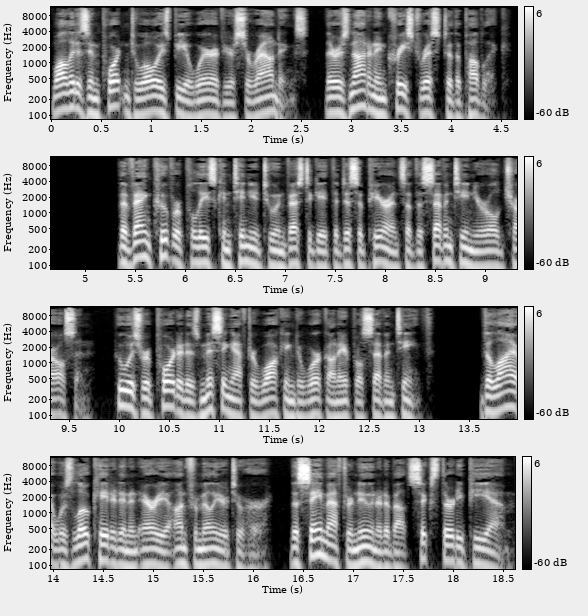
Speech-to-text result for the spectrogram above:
While it is important to always be aware of your surroundings, there is not an increased risk to the public. The Vancouver police continued to investigate the disappearance of the 17 year old Charlson, who was reported as missing after walking to work on April 17. Deliah was located in an area unfamiliar to her, the same afternoon at about 6:30 p.m.,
